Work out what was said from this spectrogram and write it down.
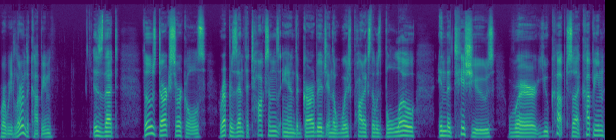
where we learned the cupping, is that those dark circles represent the toxins and the garbage and the waste products that was below in the tissues where you cupped. So that cupping,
